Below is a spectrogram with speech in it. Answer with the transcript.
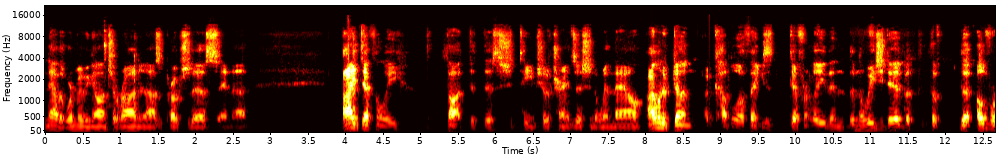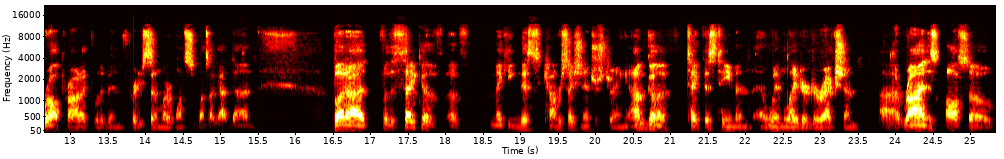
now that we're moving on to Ron and I's approach to this, and uh, I definitely thought that this team should have transitioned to win now. I would have done a couple of things differently than than Luigi did, but the the overall product would have been pretty similar once once I got done. But uh, for the sake of of making this conversation interesting, I'm going to take this team in a win later direction. Uh, Ryan is also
